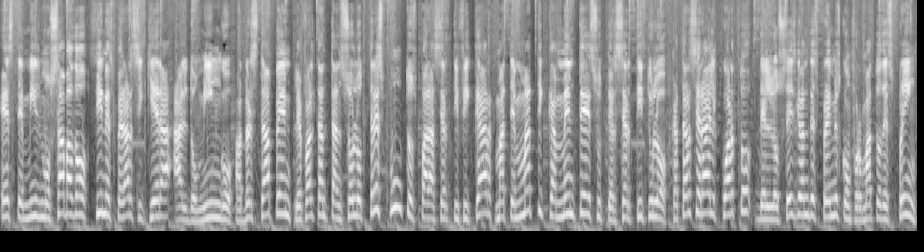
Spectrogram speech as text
este mismo sábado sin esperar siquiera al domingo. A Verstappen le faltan tan solo tres puntos para certificar matemáticamente su tercer título. Qatar será el cuarto de los seis grandes premios con formato de sprint.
